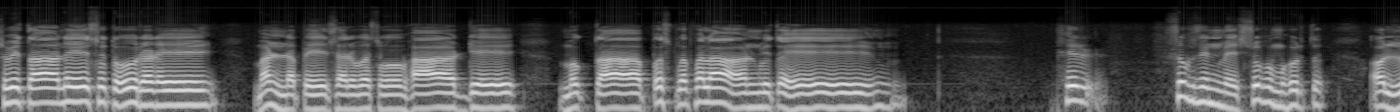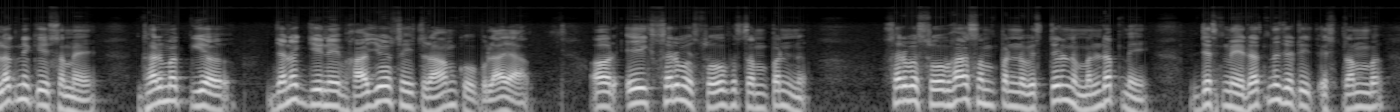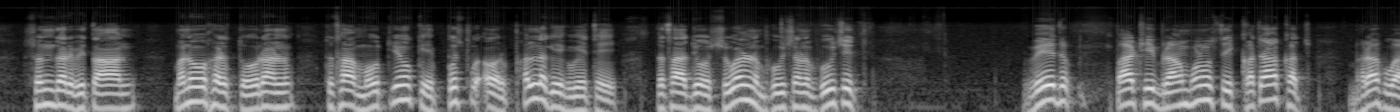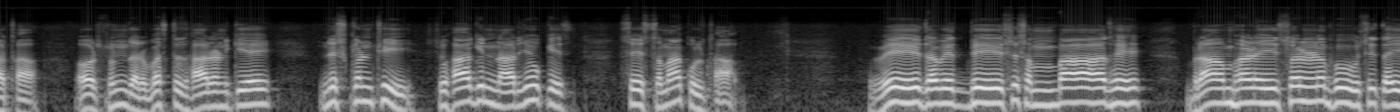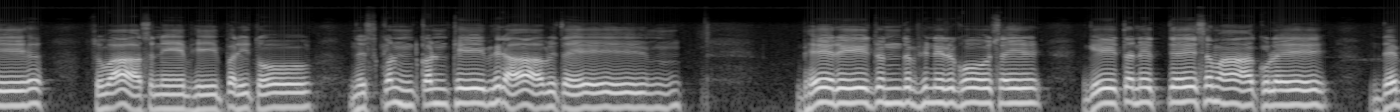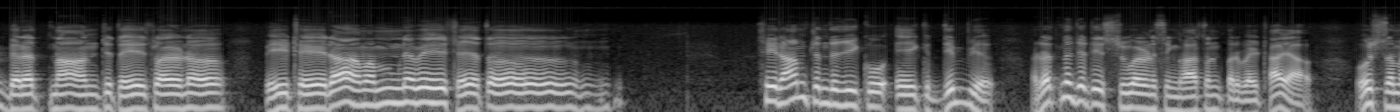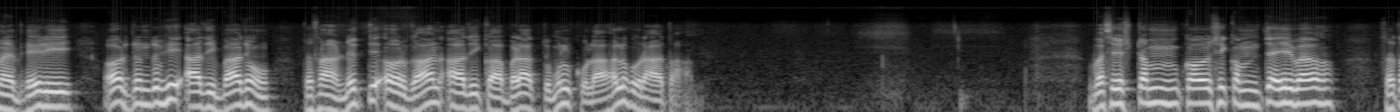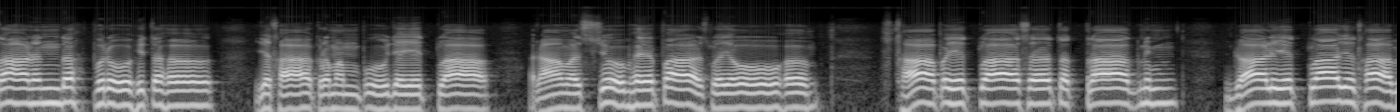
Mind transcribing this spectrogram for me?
सुविताने सुतोरणे मंडपे सर्वशोभाढ्ये मुक्ता पुष्पफलान्वित। फिर शुभ दिन में शुभ मुहूर्त और लग्न के समय धर्मज्ञ जनक जी ने भाइयों सहित राम को बुलाया और एक सर्वशोभ संपन्न, सर्वशोभा संपन्न विस्तीर्ण मंडप में, जिसमें रत्नजटित स्तंभ, सुंदर वितान मनोहर तोरण तथा मोतियों के पुष्प और फल लगे हुए थे, तथा जो सुवर्ण भूषण भूषित वेद पाठी ब्राह्मणों से खचाखच भरा हुआ था और सुंदर वस्त्र धारण किए निष्कंठी सुहागिन नारियों के से समाकुल था। वेद विद्भीष संबाधे ब्राह्मण स्वर्ण स्वर्णभूषित सुवासने भी परितो निष्कंठीभिरावृत भेरी दुंदभिनिर्घोषे गीत नित्य समाकुले दिव्यरत्नांचिते स्वर्ण पीठे रामम निवेशयत। श्री रामचंद्र जी को एक दिव्य रत्नजटित सुवर्ण सिंहासन पर बैठाया। उस समय भेरी और दुंदुभी आदि बाजों तथा नृत्य और गान आदि का बड़ा तुमुल कोलाहल हो रहा था। वशिष्ठम कौशिकम चैव सतानंद पुरोहित। यथाक्रम पूजय्वा रामस्योभय पार्श्वयो स्थापय्वा स तत्राग्नि ज्वालय्वा यथा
